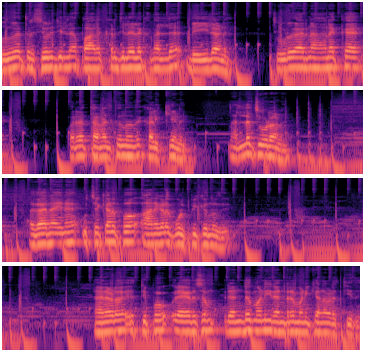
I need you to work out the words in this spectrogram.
പൊതുവെ തൃശ്ശൂർ ജില്ല പാലക്കാട് ജില്ലയിലൊക്കെ നല്ല വെയിലാണ്. ചൂട് കാരണം ആനയൊക്കെ ഒരേ തണലത്ത് നിന്ന് കളിക്കുകയാണ് നല്ല ചൂടാണ്. അത് കാരണം അതിനെ ഉച്ചയ്ക്കാണ് ഇപ്പോൾ ആനകളെ കുളിപ്പിക്കുന്നത്. ഞാനവിടെ എത്തിയപ്പോൾ ഒരു ഏകദേശം രണ്ട് മണി രണ്ടര മണിക്കാണ് അവിടെ എത്തിയത്.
